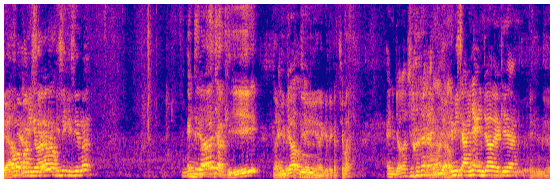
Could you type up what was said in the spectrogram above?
Nama panggilannya inisial. kisi-kisina. Gitu aja Ki Lagi dekat nih, lagi dekat siapa? Angel. Angel. Inisialnya Angel ya Ki ya. Angel.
